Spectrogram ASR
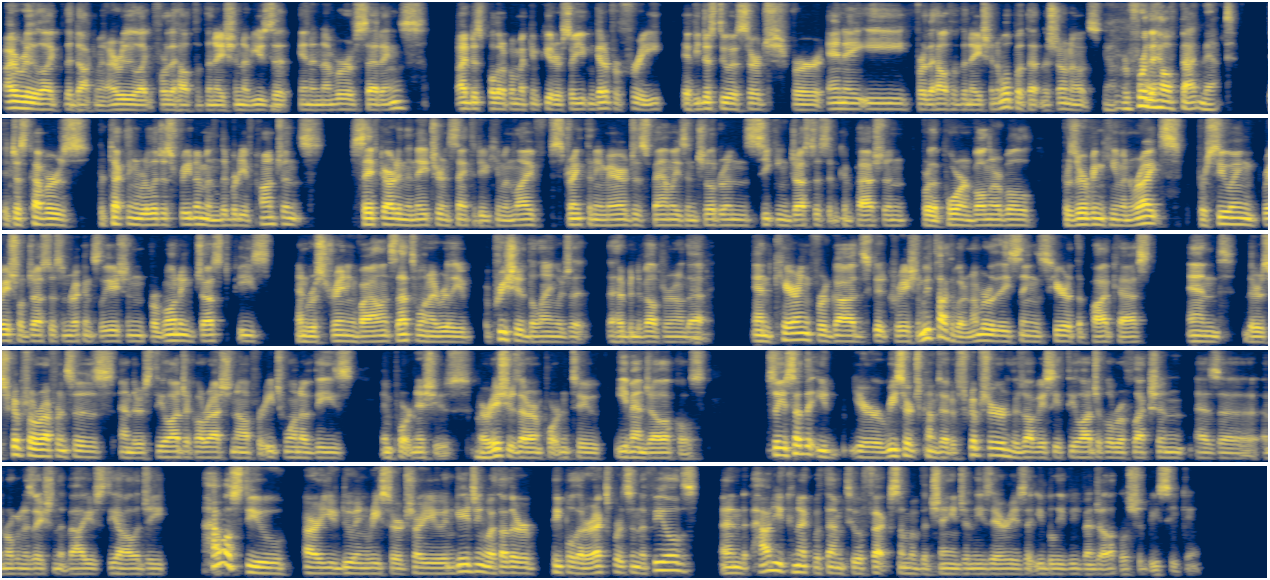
I really like the document. I really like For the Health of the Nation. I've used it in a number of settings. I just pulled it up on my computer. So you can get it for free if you just do a search for NAE for the health of the nation. And we'll put that in the show notes. Yeah, or for the uh, health.net. It just covers protecting religious freedom and liberty of conscience, safeguarding the nature and sanctity of human life, strengthening marriages, families, and children, seeking justice and compassion for the poor and vulnerable, preserving human rights, pursuing racial justice and reconciliation, promoting just peace, and restraining violence. That's one I really appreciated the language that, that had been developed around that and caring for God's good creation. We've talked about a number of these things here at the podcast, and there's scriptural references and there's theological rationale for each one of these important issues or mm-hmm. issues that are important to evangelicals. So you said that you, your research comes out of scripture. There's obviously theological reflection as a, an organization that values theology. How else do you are you doing research? Are you engaging with other people that are experts in the fields? And how do you connect with them to affect some of the change in these areas that you believe evangelicals should be seeking?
